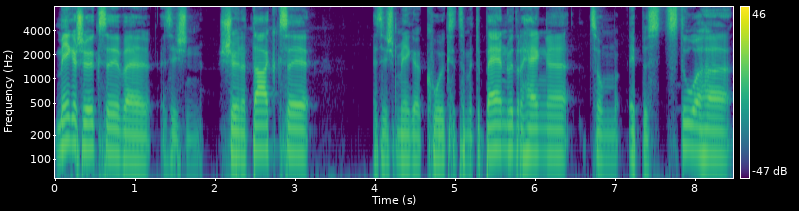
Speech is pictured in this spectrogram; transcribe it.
mega schön gewesen, weil es ist ein schöner Tag gewesen. Es ist mega cool gewesen, zum mit der Band wieder hängen, zum etwas zu tun haben.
